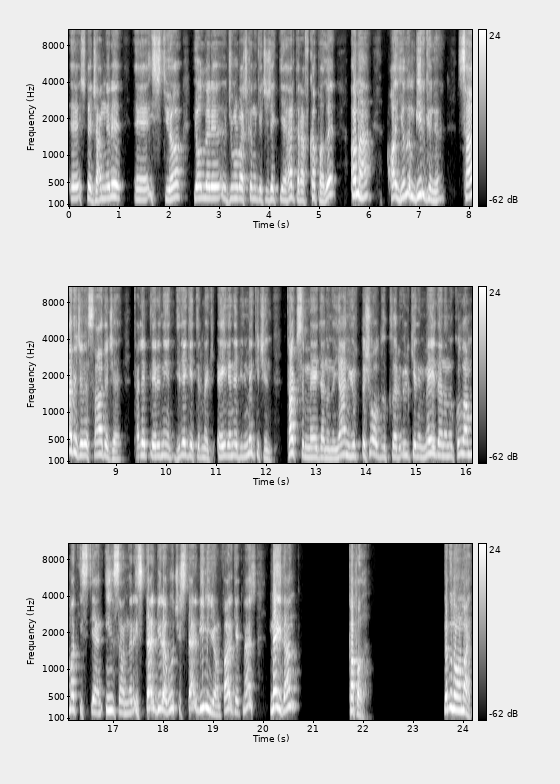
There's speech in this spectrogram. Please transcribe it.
e, işte canları e, istiyor, yolları Cumhurbaşkanı geçecek diye her taraf kapalı. Ama yılın bir günü sadece ve sadece taleplerini dile getirmek, eğlenebilmek için Taksim meydanını yani yurttaşı oldukları ülkenin meydanını kullanmak isteyen insanları ister bir avuç ister bir milyon fark etmez meydan kapalı. Ve bu normal.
